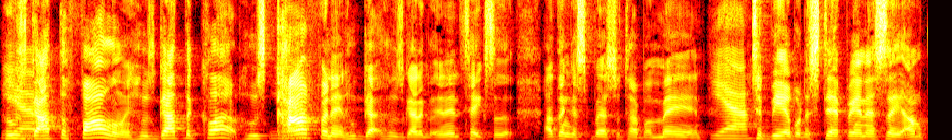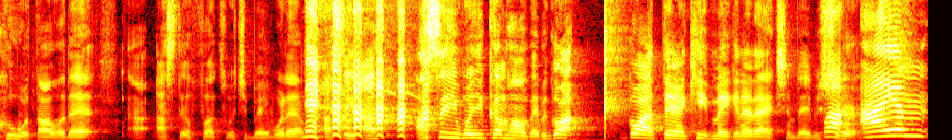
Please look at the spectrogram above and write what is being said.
who's Yeah. got the following, who's got the clout, who's confident, who got who's got, and it takes a I think a special type of man Yeah. to be able to step in and say I'm cool with all of that. I, I still fucks with you, baby. Whatever. I see I, I see you when you come home, baby. Go out go out there and keep making that action, baby. Well, sure. I am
